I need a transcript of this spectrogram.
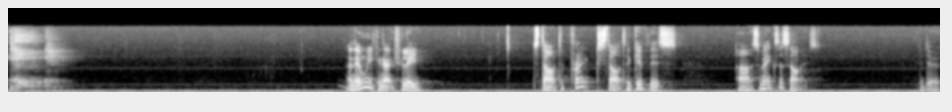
And then we can actually start to practice, start to give this uh, some exercise to do.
